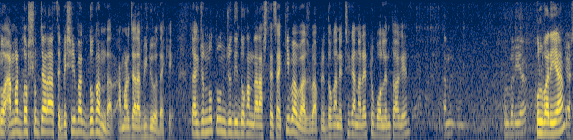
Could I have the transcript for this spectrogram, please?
তো আমার দর্শক যারা আছে বেশিরভাগ দোকানদার আমার যারা ভিডিও দেখে তো একজন নতুন যদি দোকানদার আসতে চায় কীভাবে আসবে? আপনার দোকানের ঠিকানাটা একটু বলেন তো আগে। ফুলবাড়িয়া ফুলবাড়িয়া টেট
